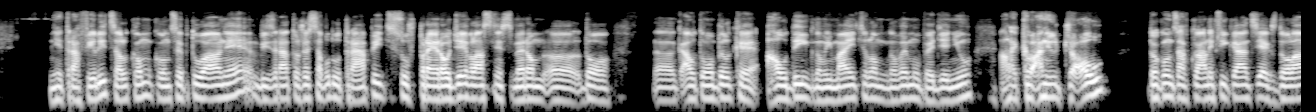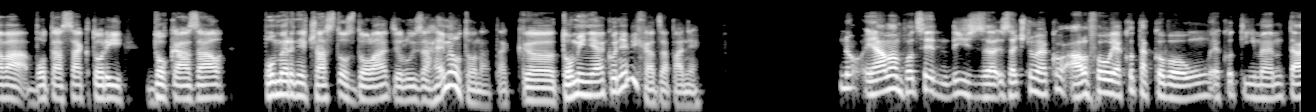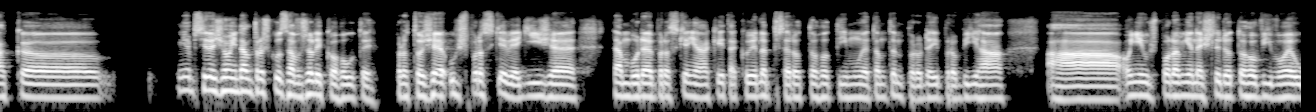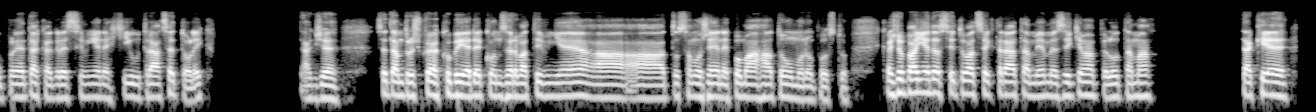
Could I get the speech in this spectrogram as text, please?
netrafili celkom konceptuálne. Vyzerá to, že sa budú trápiť, sú v prerode vlastne smerom uh, do, uh, k automobilke Audi, k novým majiteľom, k novému vedeniu, ale Kwan Yu Chou dokonca v kvalifikáciách zdoláva Botasa, ktorý dokázal pomerne často zdolať Luisa Hamiltona. Tak uh, to mi nejako nevychádza, pane. No, já mám pocit, když za, začnu jako alfou, jako takovou, jako týmem, tak uh, mně přijde, že oni tam trošku zavřeli kohouty, protože už prostě vědí, že tam bude prostě nějaký takovýhle přerod toho týmu, je tam ten prodej, probíhá a oni už podle mě nešli do toho vývoje úplně tak agresivně, nechtějí utrácet tolik, takže se tam trošku jakoby jede konzervativně a, a to samozřejmě nepomáhá tomu monopostu. Každopádně ta situace, která tam je mezi těma pilotama, tak je,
